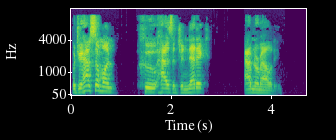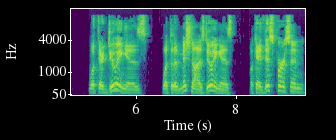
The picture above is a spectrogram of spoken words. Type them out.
But you have someone who has a genetic abnormality. What they're doing is, what the Mishnah is doing is, okay, this person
